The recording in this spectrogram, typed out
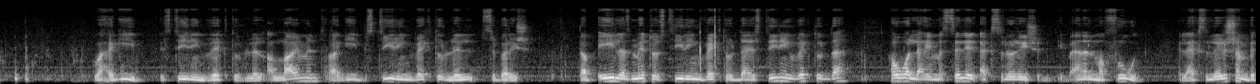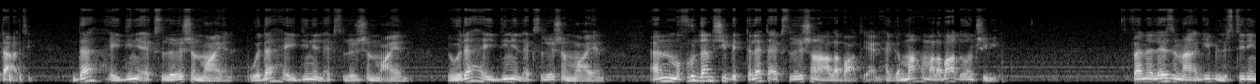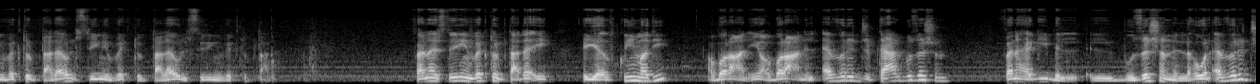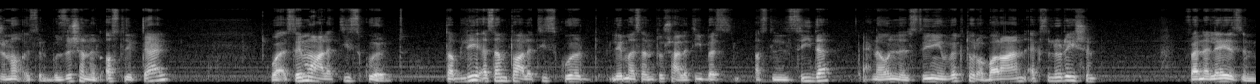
وهجيب steering vector لل alignment وهجيب steering vector لل separation طب إيه لازمته steering vector ده؟ steering vector ده هو اللي هيمثل لي ال acceleration يبقى أنا المفروض ال acceleration بتاعتي ده هيديني acceleration معينة وده هيديني ال acceleration معينة. وده هيديني ال acceleration معينه أنا المفروض أمشي بالثلاثه acceleration على بعض يعني هجمعهم على بعض وأمشي بيهم. فأنا لازم أجيب ال steering vector بتاع ده وال steering vector بتاع ده وال steering vector بتاع ده. فأنا ال steering vector بتاع ده إيه؟ هي القيمة دي عبارة عن إيه؟ عبارة عن ال average بتاع ال position فأنا هجيب ال- ال position اللي هو ال average ناقص ال position الأصلي بتاعي وأقسمه على t squared طب ليه قسمته على t squared ليه ما قسمتوش على t بس؟ أصل السي ده إحنا قلنا ال steering vector عبارة عن acceleration فأنا لازم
